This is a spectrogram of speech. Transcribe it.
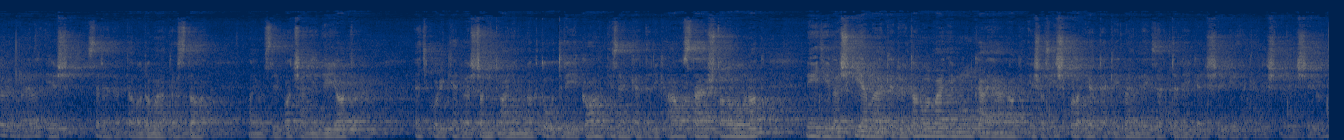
Örömmel és szeretettel adom át ezt a nagyon szép Bacsányi díjat egykori kedves tanítványomnak, Tóth Réka, 12. A osztályos tanulónak, négy éves kiemelkedő tanulmányi munkájának és az iskola érdekében végzett tevékenységének elismeréséről.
